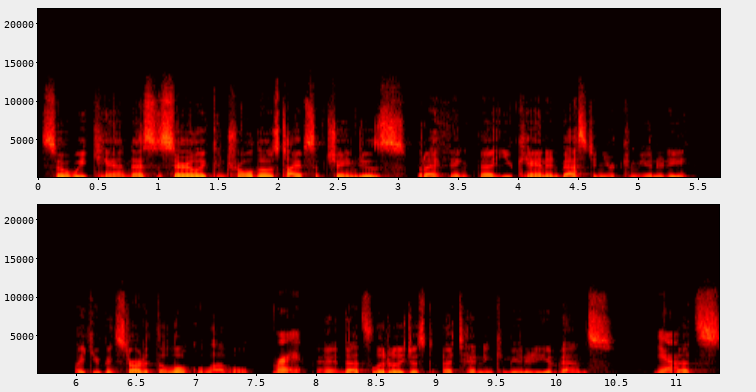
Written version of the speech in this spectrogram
So we can't necessarily control those types of changes, but I think that you can invest in your community. Like you can start at the local level, right and that's literally just attending community events. yeah That's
